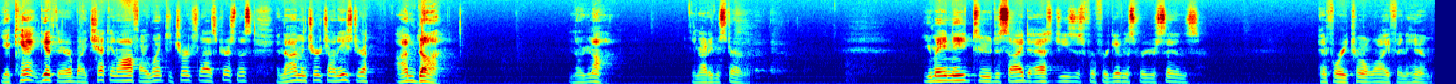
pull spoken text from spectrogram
You can't get there by checking off, I went to church last Christmas and now I'm in church on Easter. I'm done. No, you're not. You're not even started. You may need to decide to ask Jesus for forgiveness for your sins and for eternal life in Him.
